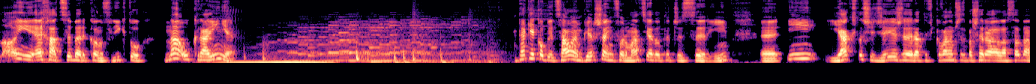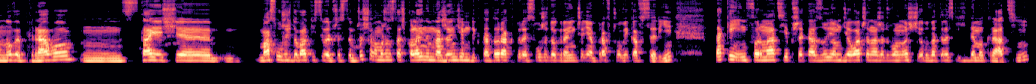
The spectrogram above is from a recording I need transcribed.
No i echa cyberkonfliktu na Ukrainie. Tak jak obiecałem, pierwsza informacja dotyczy Syrii e, i jak to się dzieje, że ratyfikowane przez Bashara al-Assada nowe prawo mm, staje się, ma służyć do walki z cyberprzestępczością, a może zostać kolejnym narzędziem dyktatora, które służy do ograniczenia praw człowieka w Syrii. Takie informacje przekazują działacze na rzecz wolności obywatelskich i demokracji.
